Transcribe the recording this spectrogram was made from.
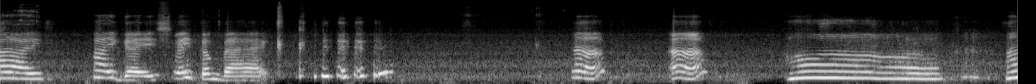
hi hi guys welcome back ಹಾ ಹಾ ಹಾ ಹಾ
